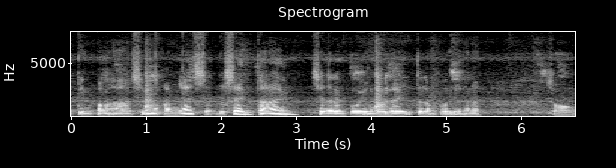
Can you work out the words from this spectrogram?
ating pang-asim na kamyas. At the same time siya na rin po yung gulay. Ito lang po yun ano. So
